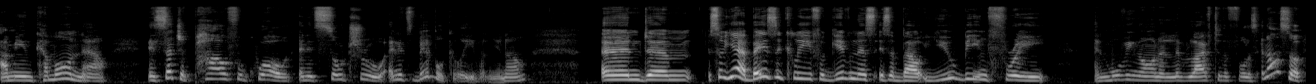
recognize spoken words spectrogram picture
I mean, come on now. It's such a powerful quote, and it's so true, and it's biblical, even, you know. And um, so, yeah, basically, forgiveness is about you being free and moving on and live life to the fullest. And also,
